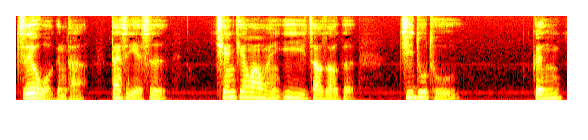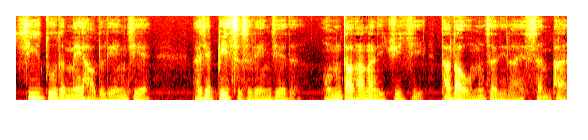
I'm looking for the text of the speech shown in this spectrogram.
只有我跟他，但是也是千千万万亿亿兆兆个基督徒跟基督的美好的连接，而且彼此是连接的。我们到他那里聚集，他到我们这里来审判。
